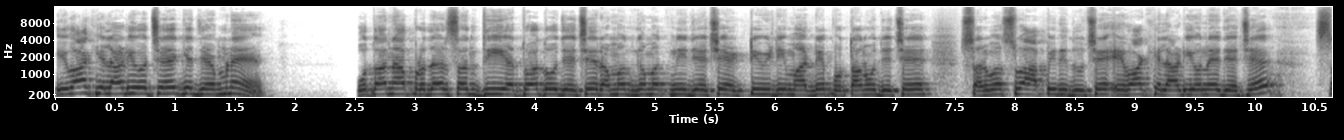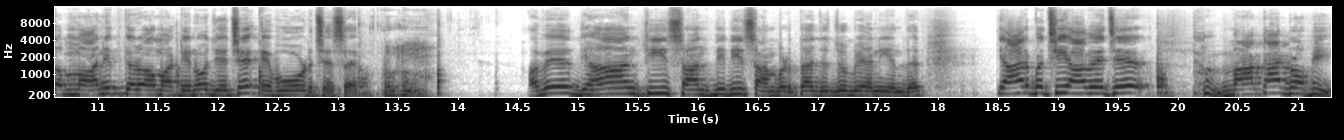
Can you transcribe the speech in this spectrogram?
એવા ખેલાડીઓ છે કે જેમણે પોતાના પ્રદર્શનથી અથવા તો જે છે રમતગમતની જે છે એક્ટિવિટી માટે પોતાનું જે છે સર્વસ્વ આપી દીધું છે એવા ખેલાડીઓને જે છે સન્માનિત કરવા માટેનો જે છે એવોર્ડ છે, સાહેબ. હવે ધ્યાનથી શાંતિથી સાંભળતા જજો બે આની અંદર. ત્યાર પછી આવે છે માકા ટ્રોફી.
